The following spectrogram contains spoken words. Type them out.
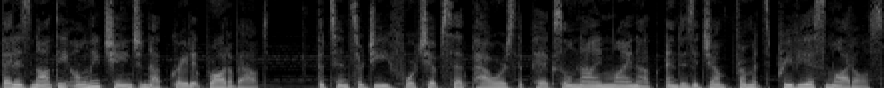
that is not the only change and upgrade it brought about. The Tensor G4 chipset powers the Pixel 9 lineup and is a jump from its previous models.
